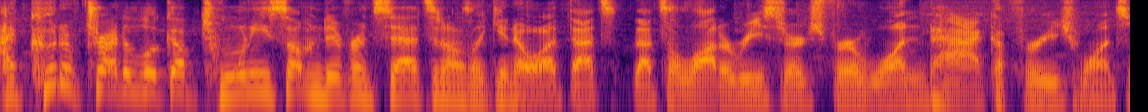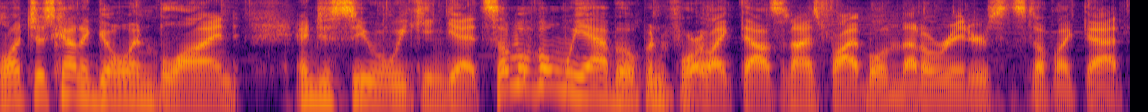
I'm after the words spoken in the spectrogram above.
I could have tried to look up 20 something different sets. And I was like, you know what? That's, that's a lot of research for one pack for each one. So let's just kind of go in blind and just see what we can get. Some of them we have open for like Thousand Eyes Bible and Metal Raiders and stuff like that.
